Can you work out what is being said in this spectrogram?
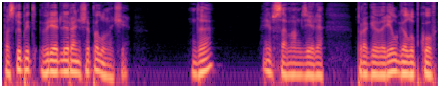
поступит вряд ли раньше полуночи. — Да? И в самом деле, — проговорил Голубков,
